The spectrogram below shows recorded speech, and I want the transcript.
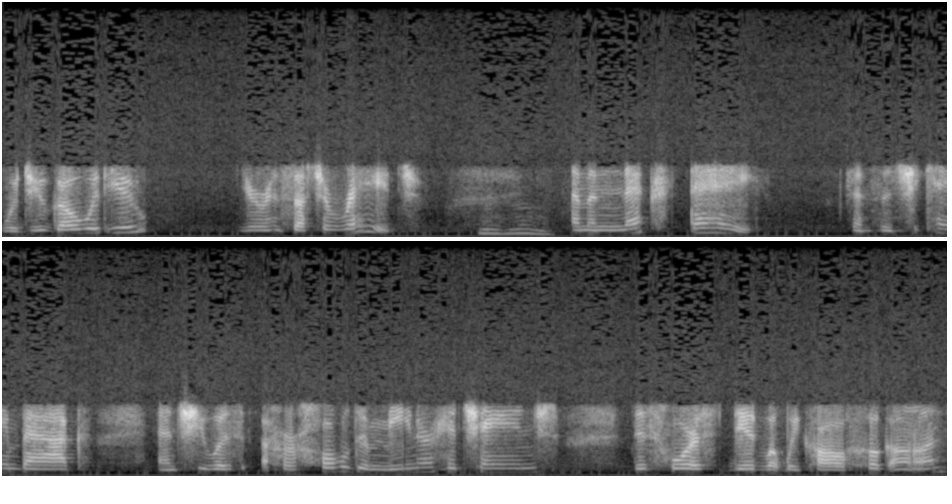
would you go with you? You're in such a rage." Mm-hmm. And the next day, Jensine, she came back, and she was her whole demeanor had changed this horse did what we call hook on,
